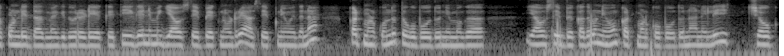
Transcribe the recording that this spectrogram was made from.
ಹಾಕ್ಕೊಂಡಿದ್ದಾದ್ಮ್ಯಾಗ ಇದು ರೆಡಿ ಆಕೈತಿ. ಈಗ ನಿಮಗೆ ಯಾವ ಸೇಪ್ ಬೇಕು ನೋಡಿರಿ, ಆ ಸೇಪ್ ನೀವು ಇದನ್ನು ಕಟ್ ಮಾಡ್ಕೊಂಡು ತೊಗೋಬೋದು. ನಿಮಗೆ ಯಾವ ಸೇಪ್ ಬೇಕಾದರೂ ನೀವು ಕಟ್ ಮಾಡ್ಕೋಬೋದು. ನಾನಿಲ್ಲಿ ಚೌಕ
